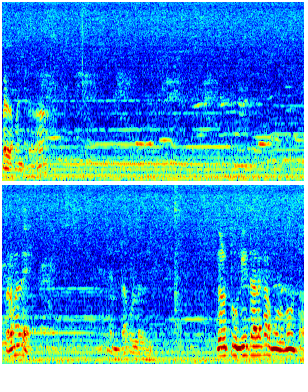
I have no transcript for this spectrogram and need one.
വെള്ളം കൊണ്ടിടാ വെള്ളമല്ലേ എന്താ ഉള്ളത് ഇതുപോലെ തുണിയിട്ടാലേ കറങ്ങുള്ളൂ ഉണ്ടോ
